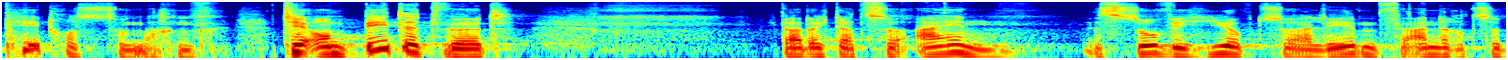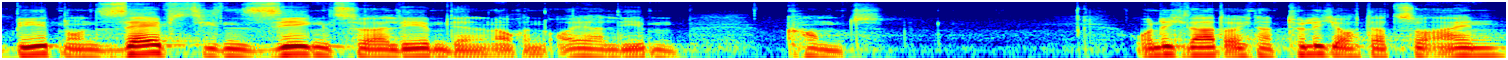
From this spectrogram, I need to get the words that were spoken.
Petrus zu machen, der umbetet wird. Ich lade euch dazu ein, es so wie Hiob zu erleben, für andere zu beten und selbst diesen Segen zu erleben, der dann auch in euer Leben kommt. Und ich lade euch natürlich auch dazu ein,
